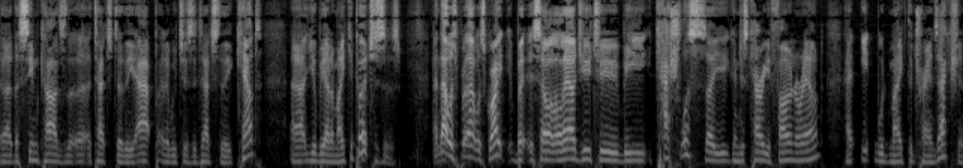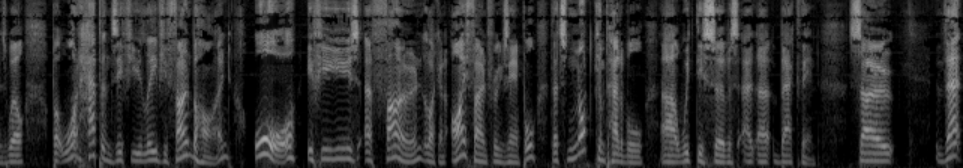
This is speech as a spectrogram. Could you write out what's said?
uh, the SIM cards attached to the app, uh, which is attached to the account, uh, you'll be able to make your purchases. And that was that was great, but so it allowed you to be cashless, so you can just carry your phone around, and it would make the transactions. Well, but what happens if you leave your phone behind, or if you use a phone like an iPhone, for example, that's not compatible uh, with this service uh, uh back then? So that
